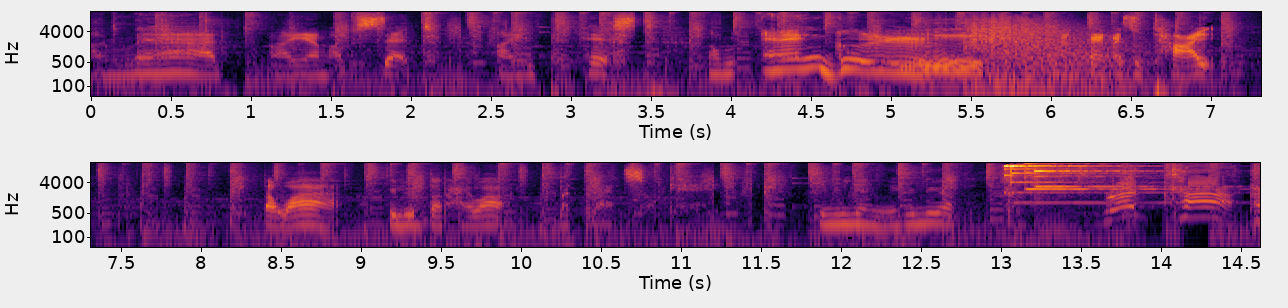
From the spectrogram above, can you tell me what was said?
I'm mad I am upset I'm pissed I'm angry หนังไก่ไม้สุดท้าย แต่ว่าอย่าลืมต่อท้ายว่า but that's okay ยังมีอย่างอื่นให้เลือก Red ค่ะ ใคร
